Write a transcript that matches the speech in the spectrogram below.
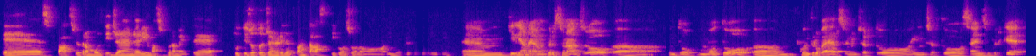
eh, spazio tra molti generi, ma sicuramente tutti i sottogeneri del fantastico sono i miei preferiti. Um, Killian è un personaggio uh, appunto molto uh, controverso in un, certo, in un certo senso perché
